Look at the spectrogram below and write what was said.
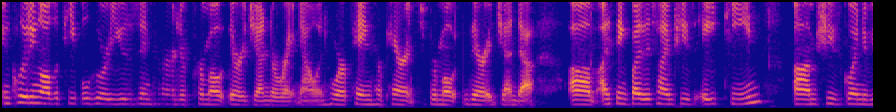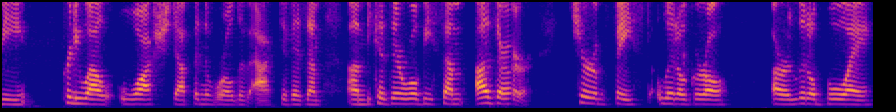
including all the people who are using her to promote their agenda right now and who are paying her parents to promote their agenda. Um, I think by the time she's 18, um, she's going to be pretty well washed up in the world of activism um, because there will be some other cherub faced little girl or little boy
